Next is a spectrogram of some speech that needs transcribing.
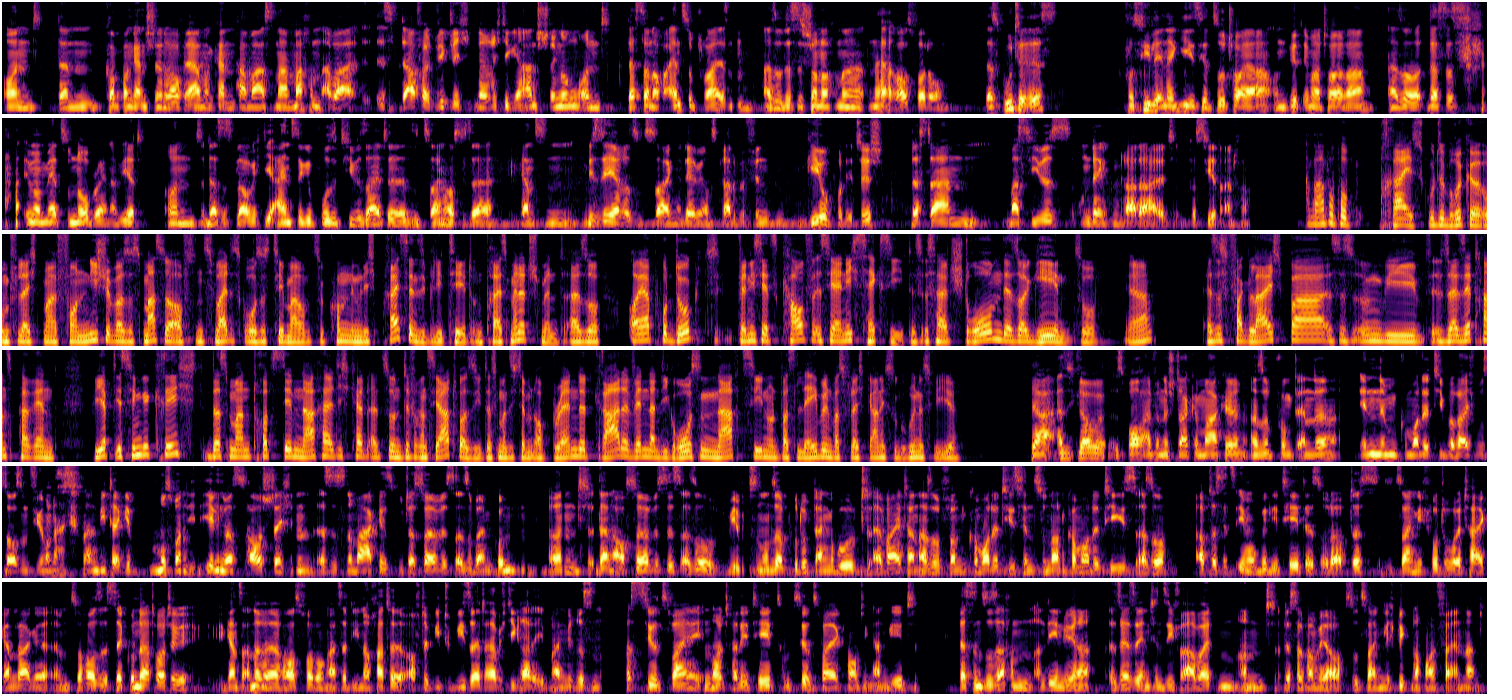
und dann kommt man ganz schnell drauf, ja, man kann ein paar Maßnahmen machen, aber es darf halt wirklich eine richtige Anstrengung und das dann auch einzupreisen. Also das ist schon noch eine, eine Herausforderung. Das Gute ist, fossile Energie ist jetzt so teuer und wird immer teurer, also dass es immer mehr zum No-Brainer wird. Und das ist, glaube ich, die einzige positive Seite sozusagen aus dieser ganzen Misere sozusagen, in der wir uns gerade befinden, geopolitisch, dass da ein massives Umdenken gerade halt passiert einfach. Aber apropos Preis, gute Brücke, um vielleicht mal von Nische versus Masse auf so ein zweites großes Thema zu kommen, nämlich Preissensibilität und Preismanagement. Also euer Produkt, wenn ich es jetzt kaufe, ist ja nicht sexy. Das ist halt Strom, der soll gehen. So, ja. Es ist vergleichbar, es ist irgendwie sehr, sehr transparent. Wie habt ihr es hingekriegt, dass man trotzdem Nachhaltigkeit als so ein Differenziator sieht, dass man sich damit auch brandet, gerade wenn dann die Großen nachziehen und was labeln, was vielleicht gar nicht so grün ist wie ihr? Ja, also ich glaube, es braucht einfach eine starke Marke, also Punkt Ende. In einem Commodity-Bereich, wo es 1400 Anbieter gibt, muss man irgendwas rausstechen. Es ist eine Marke, ist guter Service, also beim Kunden. Und dann auch Services, also wir müssen unser Produktangebot erweitern, also von Commodities hin zu Non-Commodities. Also ob das jetzt E-Mobilität ist oder ob das sozusagen die Photovoltaikanlage ähm, zu Hause ist. Der Kunde hat heute ganz andere Herausforderungen, als er die noch hatte. Auf der B2B-Seite habe ich die gerade eben angerissen, was CO2-Neutralität und CO2-Accounting angeht das sind so Sachen, an denen wir sehr, sehr intensiv arbeiten und deshalb haben wir auch sozusagen Lichtblick nochmal verändert.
